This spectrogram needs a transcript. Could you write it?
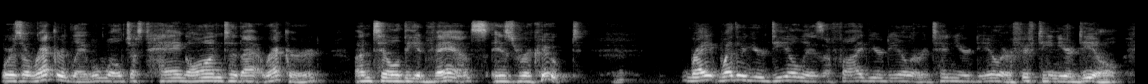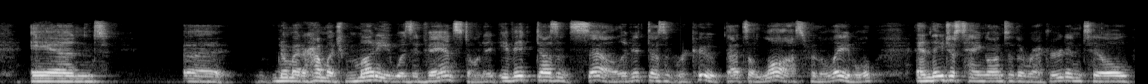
Whereas a record label will just hang on to that record until the advance is recouped right? Whether your deal is a five year deal or a 10 year deal or a 15 year deal, and uh, no matter how much money was advanced on it, if it doesn't sell, if it doesn't recoup, that's a loss for the label. And they just hang on to the record until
